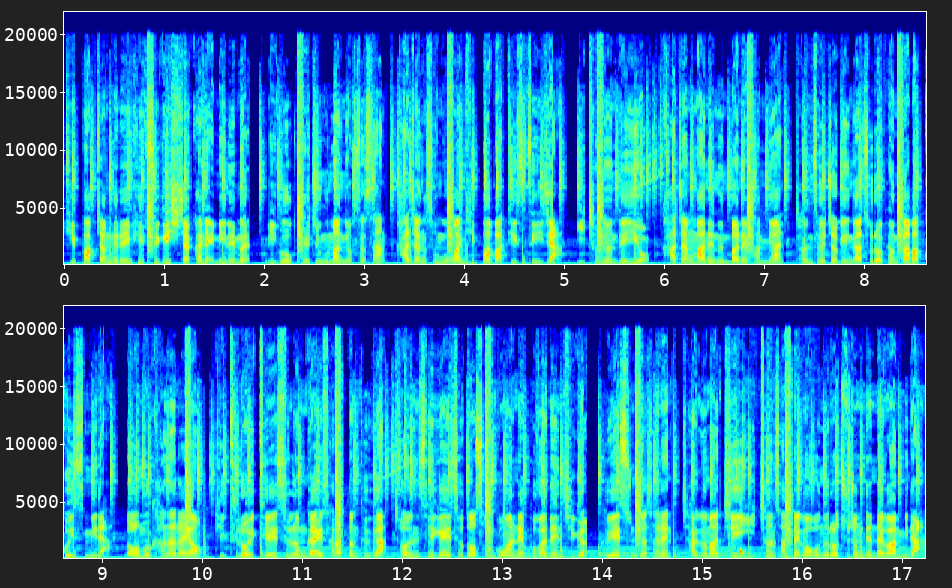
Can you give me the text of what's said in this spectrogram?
힙합 장르를 휩쓰기 시작한 에미넴은 미국 대중음악 역사상 가장 성공한 힙합 아티스트이자 2000년대 이후 가장 많은 음반을 판매한 전설적인 가수로 평가받고 있습니다. 너무 가난하여 디트로이트의 슬럼가에 살았던 그가 전 세계에서도 성공한 래퍼가 된 지금 그의 순자산은 자그마치 2,300억 원으로 추정된다고 합니다.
